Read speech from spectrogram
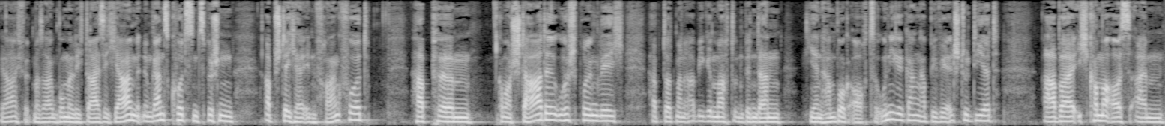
ja, ich würde mal sagen, bummelig 30 Jahren mit einem ganz kurzen Zwischenabstecher in Frankfurt. Hab, ähm, komme aus Stade ursprünglich, habe dort mein Abi gemacht und bin dann hier in Hamburg auch zur Uni gegangen, habe BWL studiert. Aber ich komme aus einem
